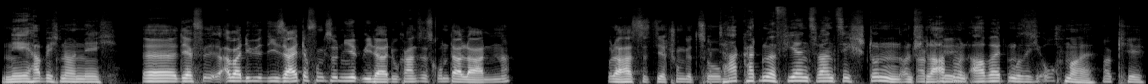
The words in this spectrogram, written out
Nee, habe ich noch nicht. Äh, der aber die die Seite funktioniert wieder, du kannst es runterladen, ne? Oder hast du es dir schon gezogen? Tag hat nur 24 Stunden und Okay. schlafen und arbeiten muss ich auch mal. Okay,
